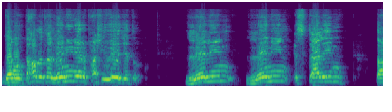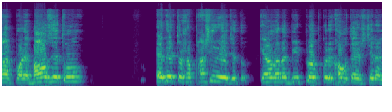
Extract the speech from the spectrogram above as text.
যেমন তাহলে তো লেনিনের ফাঁসি হয়ে যেত। লেনিন লেনিন, স্টালিন, তারপরে বাওজেতুং এদের তো সব ফাঁসি হয়ে যেত। কেননা বিপ্লব করে ক্ষমতায় এসেছিলেন।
